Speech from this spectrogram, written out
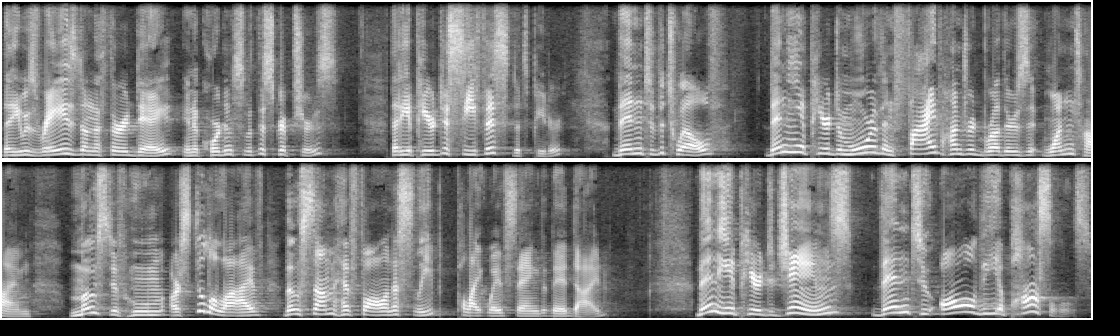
that he was raised on the third day in accordance with the scriptures, that he appeared to Cephas, that's Peter, then to the twelve. Then he appeared to more than 500 brothers at one time, most of whom are still alive, though some have fallen asleep, polite way of saying that they had died. Then he appeared to James, then to all the apostles.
